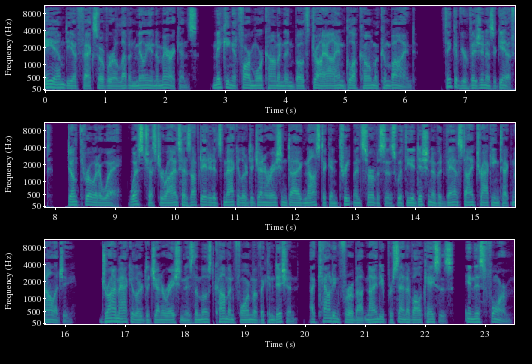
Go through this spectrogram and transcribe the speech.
AMD affects over 11 million Americans, making it far more common than both dry eye and glaucoma combined. Think of your vision as a gift, don't throw it away. Westchester Eyes has updated its macular degeneration diagnostic and treatment services with the addition of advanced eye tracking technology. Dry macular degeneration is the most common form of the condition, accounting for about 90% of all cases. In this form,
